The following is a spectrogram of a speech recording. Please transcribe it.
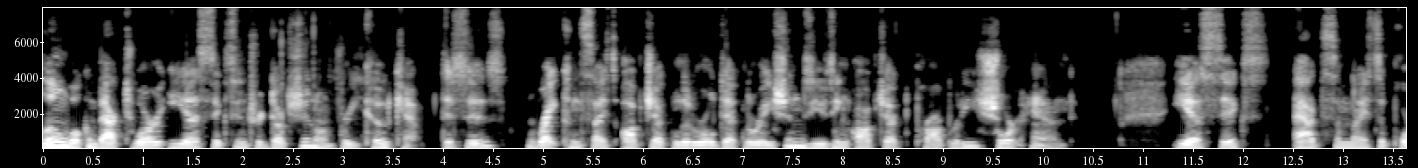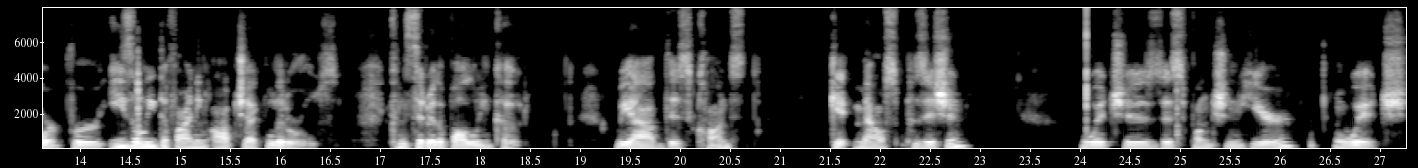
Hello and welcome back to our ES6 introduction on Free Code Camp. This is Write Concise Object Literal Declarations using Object Property Shorthand. ES6 adds some nice support for easily defining object literals. Consider the following code. We have this const get mouse position, which is this function here, which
